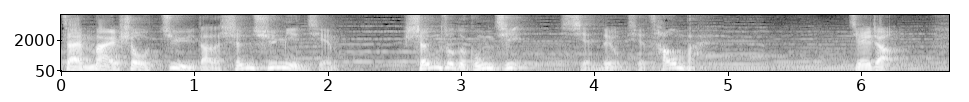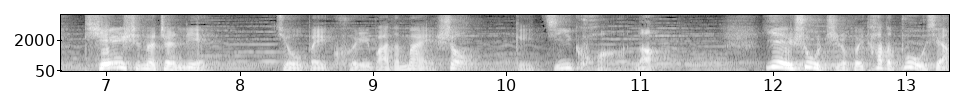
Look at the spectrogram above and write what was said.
在麦兽巨大的身躯面前，神族的攻击显得有些苍白。接着，天神的阵列就被魁拔的麦兽给击垮了，燕树指挥他的部下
